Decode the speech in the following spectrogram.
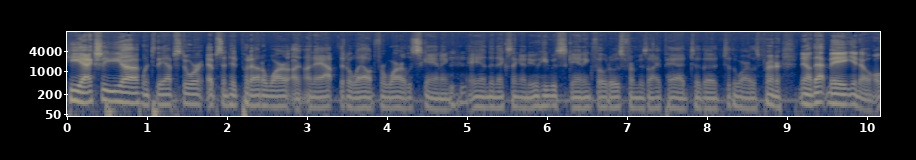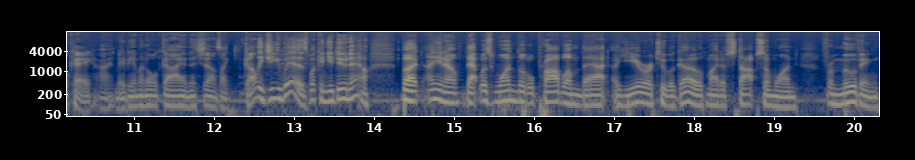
He actually uh, went to the app store. Epson had put out a wire, an app that allowed for wireless scanning, mm-hmm. and the next thing I knew, he was scanning photos from his iPad to the to the wireless printer. Now that may, you know, okay, I, maybe I'm an old guy, and this sounds like golly gee whiz, what can you do now? But uh, you know, that was one little problem that a year or two ago might have stopped someone from moving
